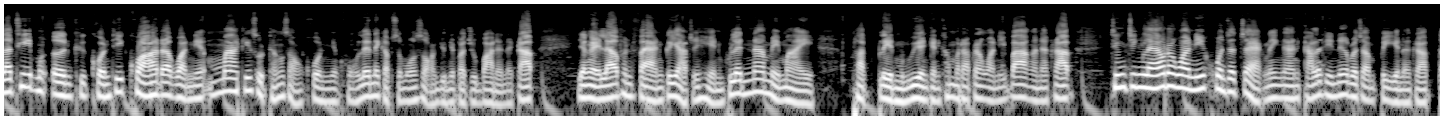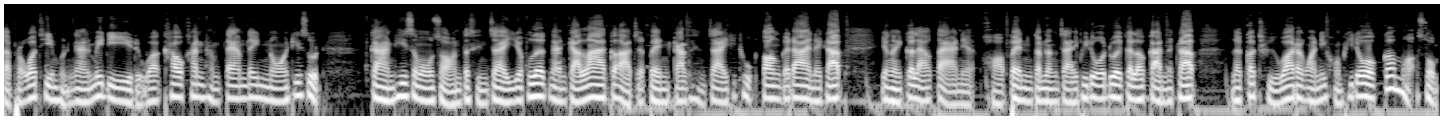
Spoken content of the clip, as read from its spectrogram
และที่บังเอิญคือคนที่คว้ารางวัลเนี้ยมากที่สุดทั้งสองคนยังคงเล่นในกับสโมสรอยู่ในปัจจุบันนะนะครับยังไงแล้วแฟนๆก็อยากจะเห็นผู้เล่นหน้าใหม่ๆ ผลัดเปลี่ยนหมุนเวียนกันเข้ามารับรางวัลนี้บ้างนะครับ จริง ๆ แล้วรางวัลนี้ควรจะแจกในงานการ์ลดินเนอร์ประจำปีนะครับ แต่เพราะว่าทีมผลงานไม่ดีหรือว่าเข้าขั้นทำแต้มได้น้อยที่สุด การที่สโมสรตัดสินใจยกเลิกงานการล่าก็อาจจะเป็นการตัดสินใจที่ถูกต้องก็ได้นะครับ ยังไงก็แล้วแต่เนี่ยขอเป็นกำลังใจพี่โดด้วยกันแล้วกันนะครับ แล้วก็ถือว่ารางวัลนี้ของพี่โดก็เหมาะสม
